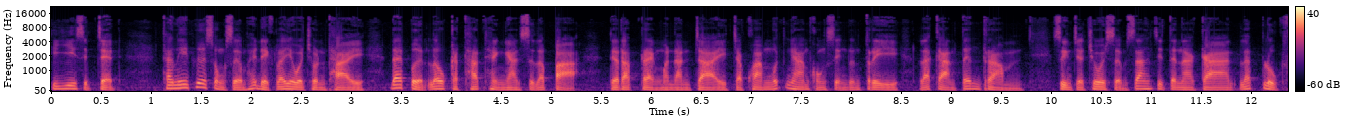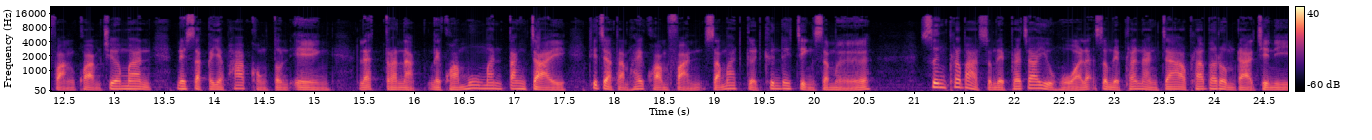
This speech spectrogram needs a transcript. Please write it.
ที่ 27 ทั้งนี้เพื่อส่งเสริมให้เด็กและเยาวชนไทย ได้เปิดโลกทัศน์แห่งงานศิลปะ ได้รับแรงบันดาลใจจากความงดงามของเสียงดนตรี และการเต้นรำซึ่งจะช่วยเสริมสร้างจินตนาการ และปลูกฝังความเชื่อมั่น ในศักยภาพของตนเอง และตระหนักในความมุ่งมั่นตั้งใจ ที่จะทำให้ความฝันสามารถเกิดขึ้นได้จริงเสมอ ซึ่งพระบาทสมเด็จพระเจ้าอยู่หัว และสมเด็จพระนางเจ้าพระบรมราชินี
